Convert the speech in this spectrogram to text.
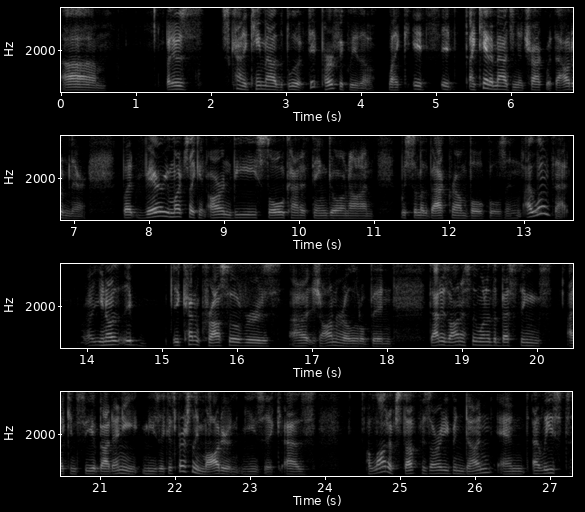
um, but it was just kind of came out of the blue. It fit perfectly though. Like it's it. I can't imagine a track without him there. But very much like an R and B soul kind of thing going on with some of the background vocals, and I love that. Uh, you know, it it kind of crossovers uh, genre a little bit, and that is honestly one of the best things I can see about any music, especially modern music, as a lot of stuff has already been done, and at least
